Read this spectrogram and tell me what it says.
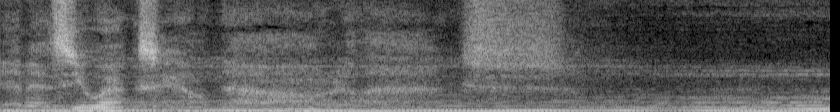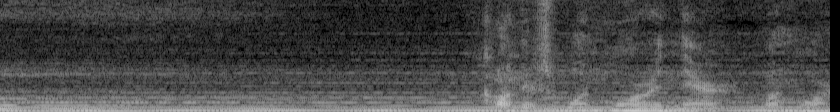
And as you exhale now, relax. Come on, there's one more in there. One more.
